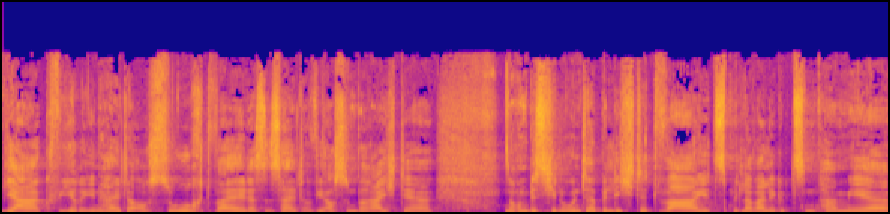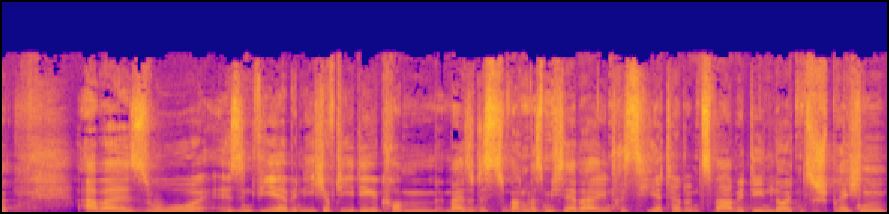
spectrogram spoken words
ja, queere Inhalte auch sucht, weil das ist halt irgendwie auch so ein Bereich, der noch ein bisschen unterbelichtet war. Jetzt mittlerweile gibt es ein paar mehr. Aber so sind wir, bin ich auf die Idee gekommen, mal so das zu machen, was mich selber interessiert hat, und zwar mit den Leuten zu sprechen,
